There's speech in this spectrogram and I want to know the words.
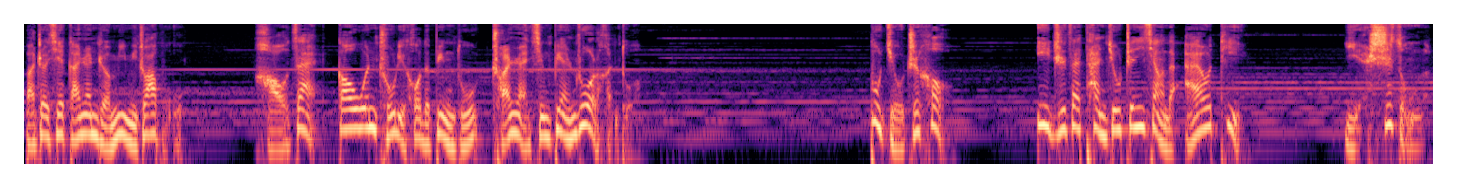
把这些感染者秘密抓捕。好在高温处理后的病毒传染性变弱了很多。不久之后，一直在探究真相的 LT 也失踪了。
